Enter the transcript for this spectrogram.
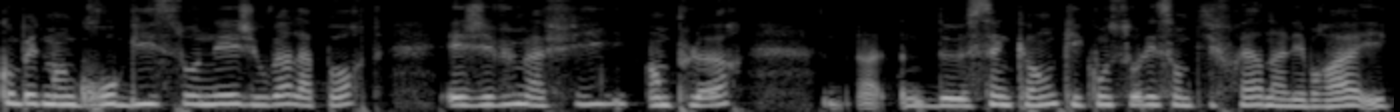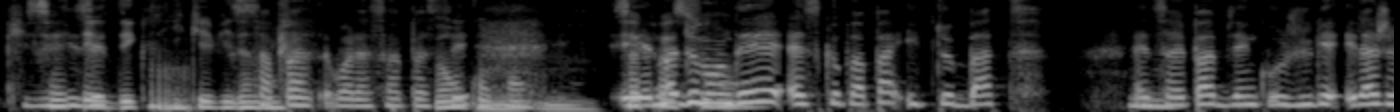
complètement groggy, sonné. J'ai ouvert la porte et j'ai vu ma fille en pleurs de 5 ans qui consolait son petit frère dans les bras et qui Ça a lui été le disait déclic, évidemment. ça passe, voilà, ça a passé. On comprend. Mm. Et Ça elle m'a demandé est-ce que papa il te batte? Elle ne Mm. savait pas bien conjuguer. Et là, je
